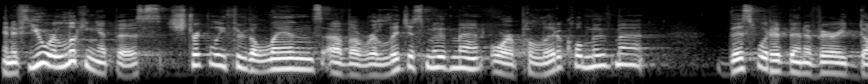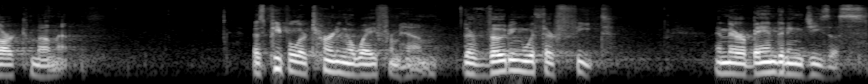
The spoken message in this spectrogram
And if you were looking at this strictly through the lens of a religious movement or a political movement, this would have been a very dark moment. As people are turning away from him, they're voting with their feet and they're abandoning Jesus.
